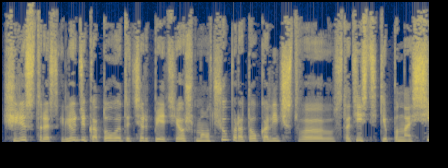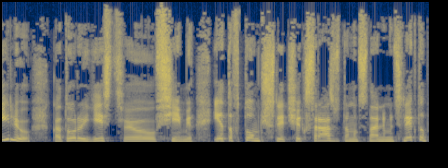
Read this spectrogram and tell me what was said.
через стресс. И люди готовы это терпеть. Я уж молчу про то количество статистики по насилию, которое есть э, в семьях. И это в том числе человек с развитым эмоциональным интеллектом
